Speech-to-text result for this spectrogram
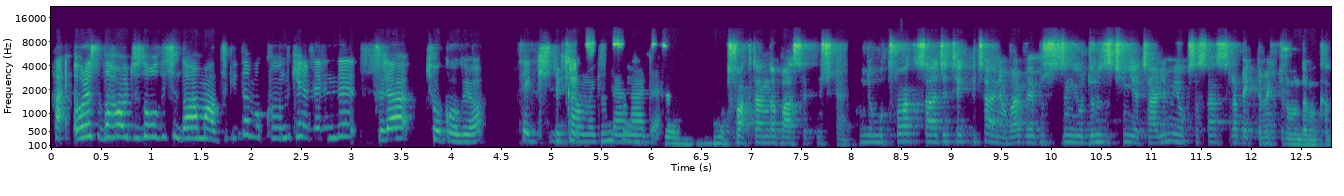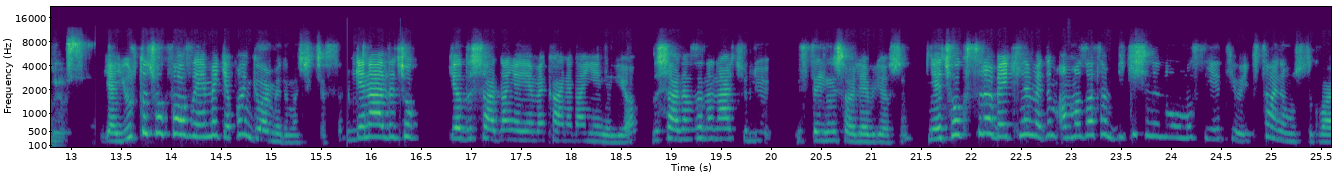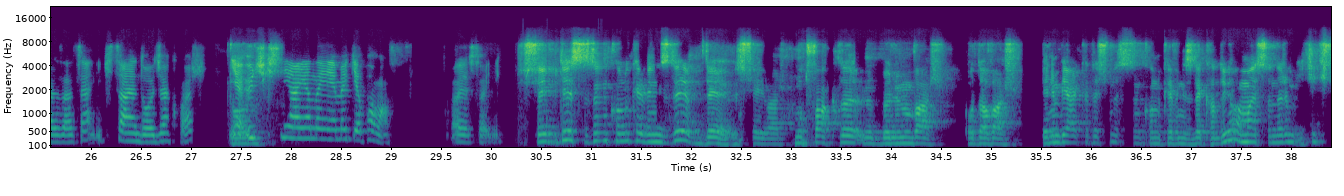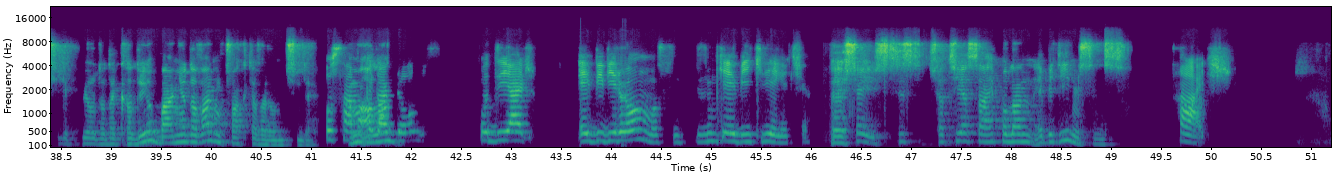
Ha, orası daha ucuz olduğu için daha mantıklıydı ama konuk evlerinde sıra çok oluyor. Tek kişilik Peki, kalmak isteyenler de. istiyorum. Mutfaktan da bahsetmişken. Şimdi mutfak sadece tek bir tane var ve bu sizin yurdunuz için yeterli mi yoksa sen sıra beklemek durumunda mı kalıyorsun? Ya yurtta çok fazla yemek yapan görmedim açıkçası. Genelde çok ya dışarıdan ya yemekhaneden yeniliyor. Dışarıdan zaten her türlü istediğini söyleyebiliyorsun. Ya çok sıra beklemedim ama zaten bir kişinin olması yetiyor. İki tane musluk var zaten. iki tane de ocak var. Ya Doğru. üç kişi yan yana yemek yapamaz. Öyle söyleyeyim. Şey bir de sizin konuk evinizde de şey var. Mutfaklı bölüm var. Oda var. Benim bir arkadaşım da sizin konuk evinizde kalıyor ama sanırım iki kişilik bir odada kalıyor. Banyo da var, mutfak da var onun içinde. O sen Ama alan- olmasın. O diğer ebi biri olmasın. Bizimki ebi iki diye geçiyor. Ee, şey siz çatıya sahip olan ebi değil misiniz? Hayır.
